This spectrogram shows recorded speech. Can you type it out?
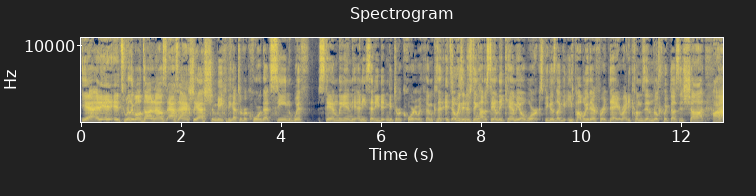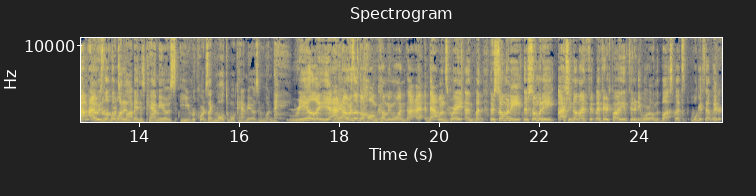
Yeah, and it, it's really well done. And I was asked, I actually asked Shameik if he got to record that scene with Stan Lee, and, and he said he didn't get to record it with them because it, it's always interesting how the Stan Lee cameo works because like he's probably there for a day, right? He comes in real quick, does his shot. I, I, always love the one. a in- lot of his cameos. He records like multiple cameos in one day. Really? Yeah, I, Yeah. I always love the homecoming one. I, I, that one's great. And but there's so many. There's so many. Actually, no. My my favorite's probably the Infinity War on the bus. But that's, we'll get to that later.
